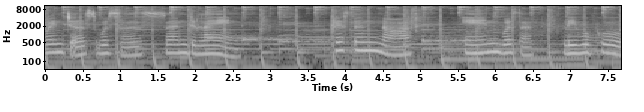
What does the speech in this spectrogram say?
Rangers vs Sunderland, Preston North End vs Liverpool.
